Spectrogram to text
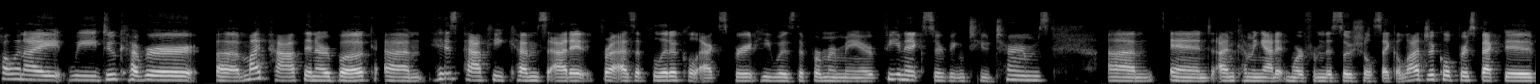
Paul and I, we do cover uh, my path in our book. Um, his path, he comes at it for, as a political expert. He was the former mayor of Phoenix, serving two terms. Um, and I'm coming at it more from the social psychological perspective.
